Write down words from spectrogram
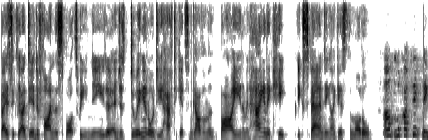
basically identifying the spots where you need it and just doing it, or do you have to get some government buy in? I mean, how are you going to keep expanding, I guess, the model? Um, look, I think the,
